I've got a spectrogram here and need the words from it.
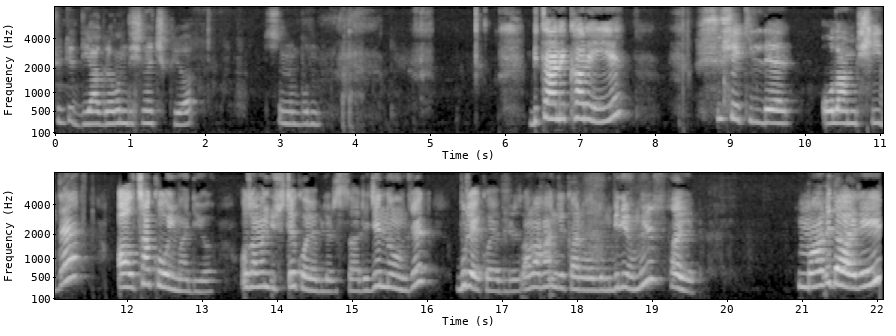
Çünkü diyagramın dışına çıkıyor. Şimdi bunu bir tane kareyi şu şekilde olan bir şeyde alta koyma diyor. O zaman üste koyabiliriz sadece. Ne olacak? Buraya koyabiliriz. Ama hangi kare olduğunu biliyor muyuz? Hayır. Mavi daireyi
